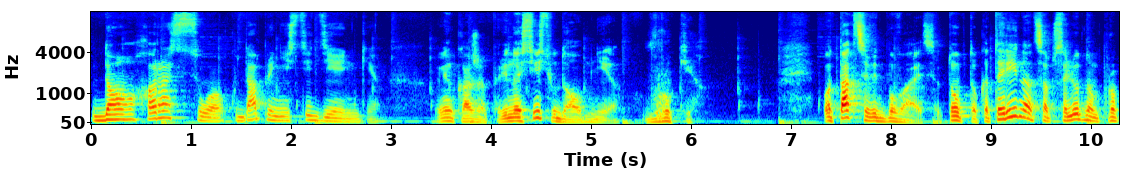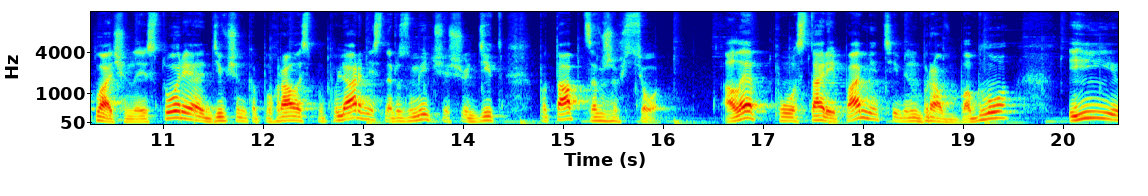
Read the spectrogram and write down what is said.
да хорошо, куда принести деньги? Він каже: принеси сюди мені в руки. Отак це відбувається. Тобто Катерина це абсолютно проплачена історія. Дівчинка погралась в популярність, не розуміючи, що дід Потап це вже все. Але по старій пам'яті він брав бабло і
